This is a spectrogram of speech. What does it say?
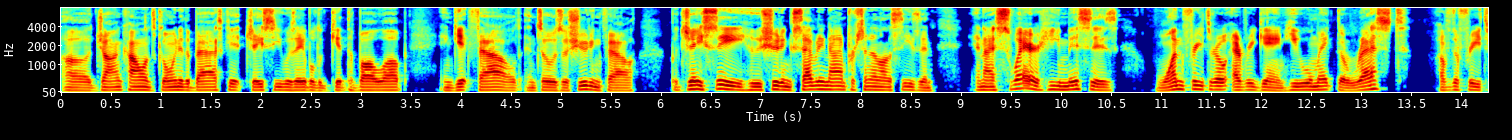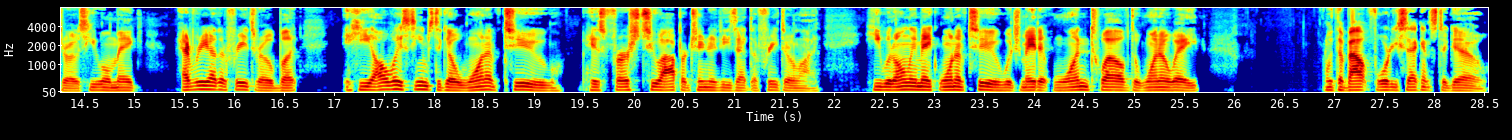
uh, John Collins going to the basket. JC was able to get the ball up and get fouled, and so it was a shooting foul. But JC, who's shooting 79% on the season, and I swear he misses one free throw every game. He will make the rest of the free throws. He will make every other free throw, but he always seems to go one of two his first two opportunities at the free throw line. He would only make one of two, which made it 112 to 108 with about 40 seconds to go.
